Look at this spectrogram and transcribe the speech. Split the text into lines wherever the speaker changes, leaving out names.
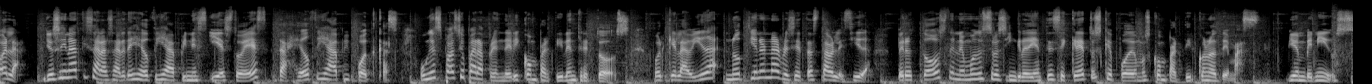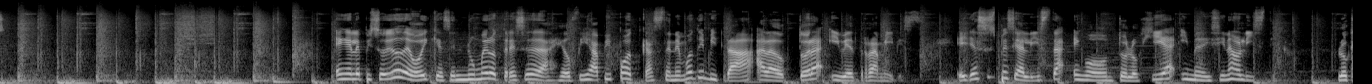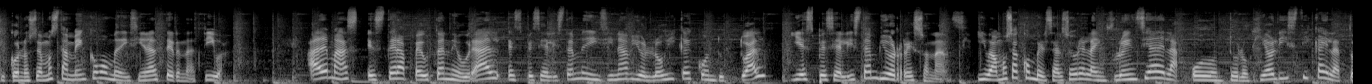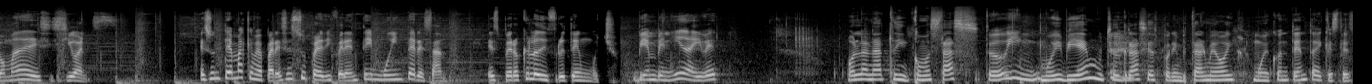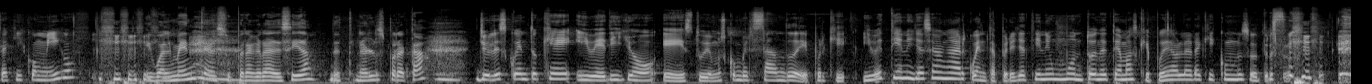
Hola, yo soy Nati Salazar de Healthy Happiness y esto es The Healthy Happy Podcast, un espacio para aprender y compartir entre todos, porque la vida no tiene una receta establecida, pero todos tenemos nuestros ingredientes secretos que podemos compartir con los demás. Bienvenidos. En el episodio de hoy, que es el número 13 de The Healthy Happy Podcast, tenemos de invitada a la doctora Ivette Ramírez. Ella es especialista en odontología y medicina holística, lo que conocemos también como medicina alternativa Además, es terapeuta neural, especialista en medicina biológica y conductual y especialista en bioresonancia. Y vamos a conversar sobre la influencia de la odontología holística y la toma de decisiones. Es un tema que me parece súper diferente y muy interesante. Espero que lo disfruten mucho. Bienvenida, Ivette.
Hola Nati, ¿cómo estás?
¿Todo bien?
Muy bien, muchas gracias por invitarme hoy.
Muy contenta de que estés aquí conmigo.
Igualmente, súper agradecida de tenerlos por acá.
Yo les cuento que Ivette y yo eh, estuvimos conversando de, porque Ivette tiene, ya se van a dar cuenta, pero ella tiene un montón de temas que puede hablar aquí con nosotros.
